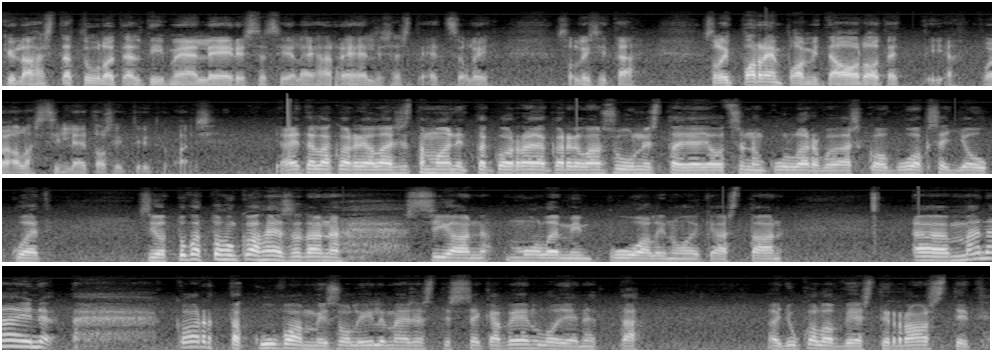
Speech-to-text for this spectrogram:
kyllähän sitä tuuleteltiin meidän leirissä siellä ihan rehellisesti, että se oli, se oli, sitä, se oli parempaa mitä odotettiin ja voi olla silleen tosi tyytyväisiä. Ja eteläkarjalaisista mainittakoon Rajakarjalan suunnista ja Joutsenon Kullervo SK Vuoksen joukkueet sijoittuvat tuohon 200 sijan molemmin puolin oikeastaan. Mä näin karttakuvan, missä oli ilmeisesti sekä Venlojen että Jukalan viesti rastit.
